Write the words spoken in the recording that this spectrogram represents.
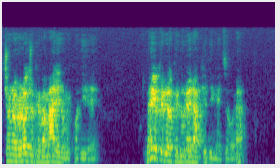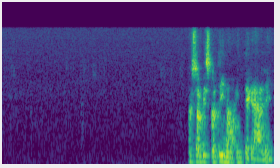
C'è un orologio che va male non mi può dire. Ma io credo che durerà più di mezz'ora. Questo biscottino integrale.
